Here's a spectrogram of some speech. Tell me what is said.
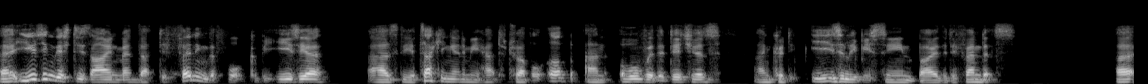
Uh, using this design meant that defending the fort could be easier, as the attacking enemy had to travel up and over the ditches and could easily be seen by the defenders. Uh,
